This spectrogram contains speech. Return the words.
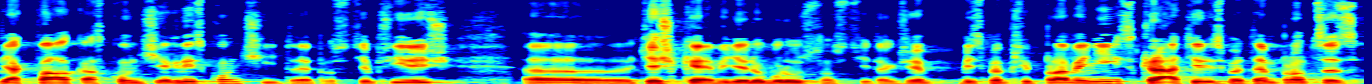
jak válka skončí a kdy skončí. To je prostě příliš e, těžké vidět do budoucnosti. Takže my jsme připraveni, zkrátili jsme ten proces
